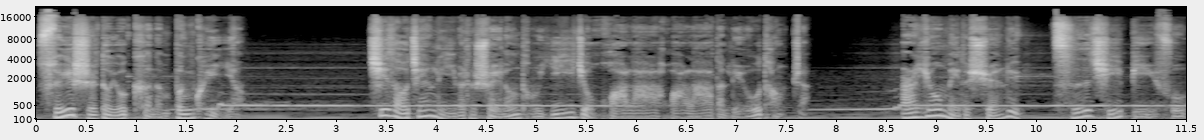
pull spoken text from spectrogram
随时都有可能崩溃一样。洗澡间里边的水龙头依旧哗啦哗啦的流淌着，而优美的旋律此起彼伏，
